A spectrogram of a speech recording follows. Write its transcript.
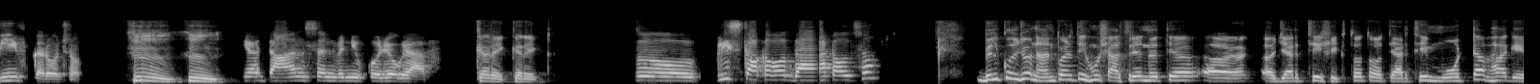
વીવ કરો છો. Your dance and when you choreograph correct correct so please talk about that also. બિલકુલ જો નાનપણથી હું શાસ્ત્રીય નૃત્ય જ્યારથી શીખતો હતો ત્યારથી મોટા ભાગે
